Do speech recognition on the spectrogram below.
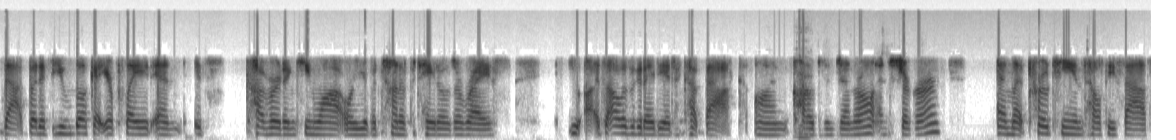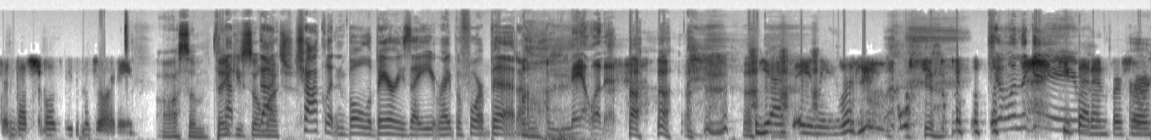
that. But if you look at your plate and it's covered in quinoa or you have a ton of potatoes or rice, you, it's always a good idea to cut back on carbs in general and sugar and let proteins, healthy fats, and vegetables be the majority. Awesome. Thank That- you so that much. Chocolate and bowl of berries I eat right before bed. I'm, I'm nailing it. yes, Amy. Killing the game. keep that in for sure.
